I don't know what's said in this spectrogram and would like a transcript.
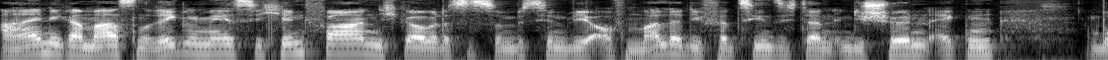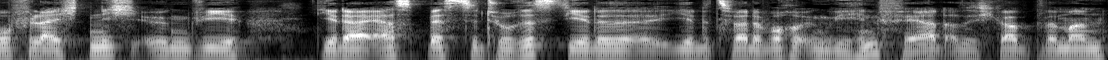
einigermaßen regelmäßig hinfahren. Ich glaube, das ist so ein bisschen wie auf Malle. Die verziehen sich dann in die schönen Ecken, wo vielleicht nicht irgendwie jeder erstbeste Tourist jede, jede zweite Woche irgendwie hinfährt. Also ich glaube, wenn man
